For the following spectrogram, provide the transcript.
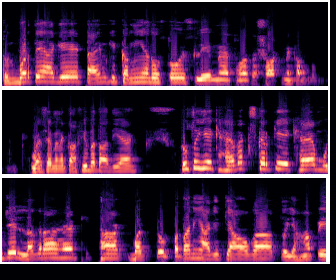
तो बढ़ते हैं आगे। टाइम की कमी है दोस्तों, इसलिए मैं थोड़ा सा शॉर्ट में कम वैसे मैंने काफ़ी बता दिया है। दोस्तों ये एक हैवेक्स करके एक है, मुझे लग रहा है ठीक ठाक बट पता नहीं आगे क्या होगा। तो यहाँ पे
